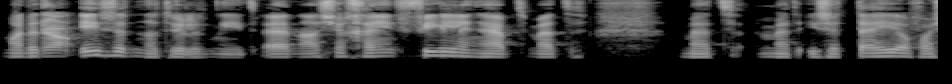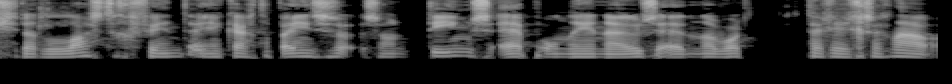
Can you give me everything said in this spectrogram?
Maar dat ja. is het natuurlijk niet. En als je geen feeling hebt met, met, met ICT of als je dat lastig vindt en je krijgt opeens zo'n Teams-app onder je neus en dan wordt tegen je gezegd, nou,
